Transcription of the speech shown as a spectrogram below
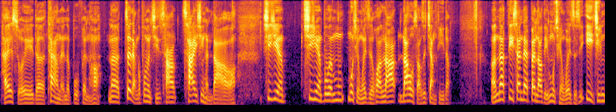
还有所谓的太阳能的部分哈。那这两个部分其实差差异性很大哦。细晶圆细晶元部分目目前为止的话，拉拉后少是降低的。啊，那第三代半导体目前为止是异军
